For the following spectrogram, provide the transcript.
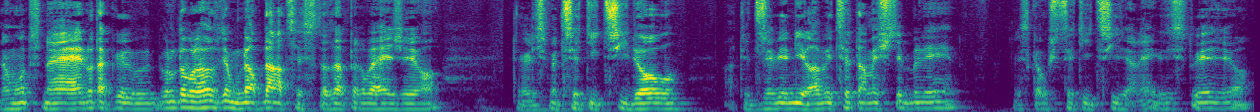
No moc ne, no tak ono to bylo hrozně unavná cesta za prvé, že jo. Byli jsme třetí třídou a ty dřevěné lavice tam ještě byly. Dneska už třetí třída neexistuje, že jo.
